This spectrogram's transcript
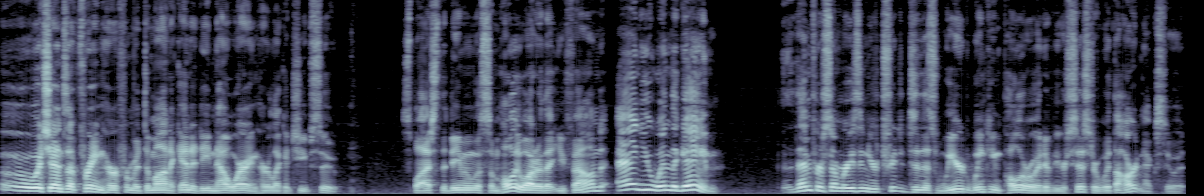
Which ends up freeing her from a demonic entity now wearing her like a cheap suit. Splash the demon with some holy water that you found, and you win the game. Then, for some reason, you're treated to this weird winking Polaroid of your sister with a heart next to it.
